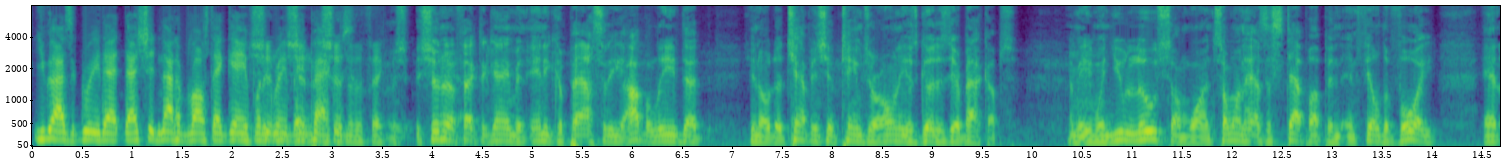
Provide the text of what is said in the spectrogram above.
you guys agree that that should not have lost that game for the Green Bay Packers. shouldn't have affected. It shouldn't affect the game in any capacity. I believe that you know the championship teams are only as good as their backups. I mean, when you lose someone, someone has to step up and, and fill the void. And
